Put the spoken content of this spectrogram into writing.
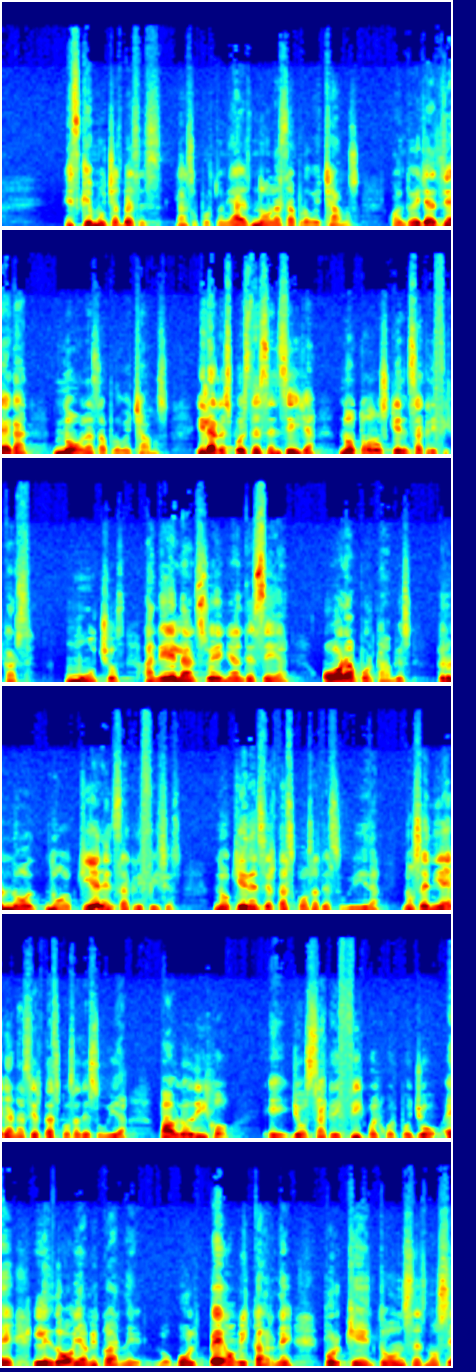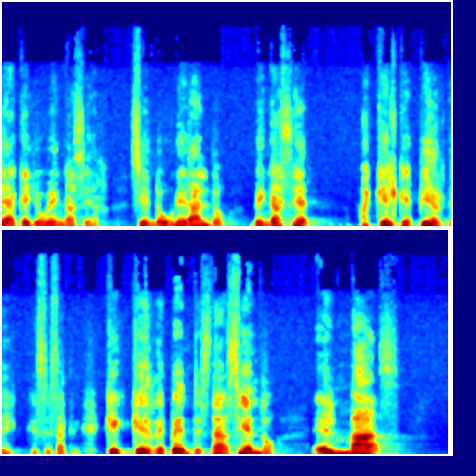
Es que muchas veces las oportunidades no las aprovechamos. Cuando ellas llegan, no las aprovechamos. Y la respuesta es sencilla. No todos quieren sacrificarse. Muchos anhelan, sueñan, desean, oran por cambios, pero no, no quieren sacrificios no quieren ciertas cosas de su vida, no se niegan a ciertas cosas de su vida. Pablo dijo, eh, yo sacrifico el cuerpo, yo eh, le doy a mi carne, golpeo mi carne, porque entonces no sea que yo venga a ser, siendo un heraldo, venga a ser aquel que pierde, que, se que, que de repente está siendo el más,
